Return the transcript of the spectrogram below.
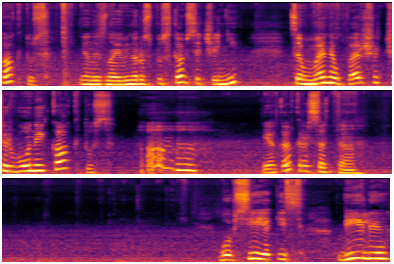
кактус. Я не знаю, він розпускався чи ні. Це в мене вперше червоний кактус. А, яка красота. Бо всі якісь білі,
